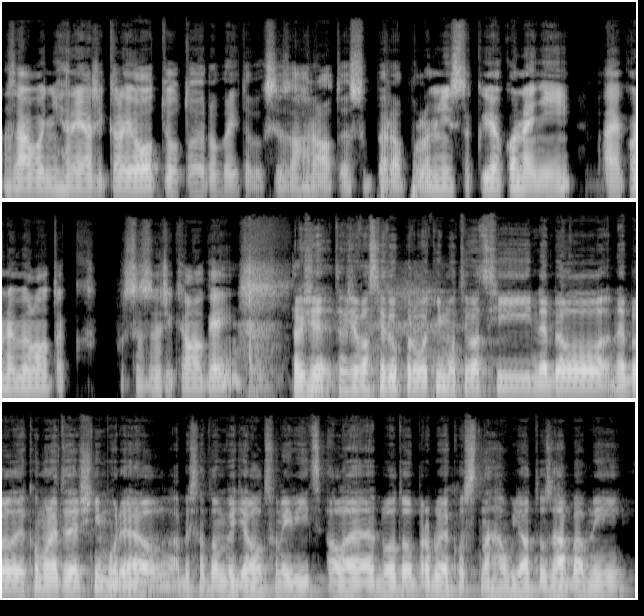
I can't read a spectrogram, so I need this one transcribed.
a závodní hry a říkali, jo, to, to je dobrý, to bych si zahrál, to je super a podle mě nic takového jako není. A jako nebylo, tak jsem říkal, OK. Takže, takže vlastně tou prvotní motivací nebyl, nebyl jako monetizační model, abys na tom vydělal co nejvíc, ale bylo to opravdu jako snaha udělat to zábavný.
